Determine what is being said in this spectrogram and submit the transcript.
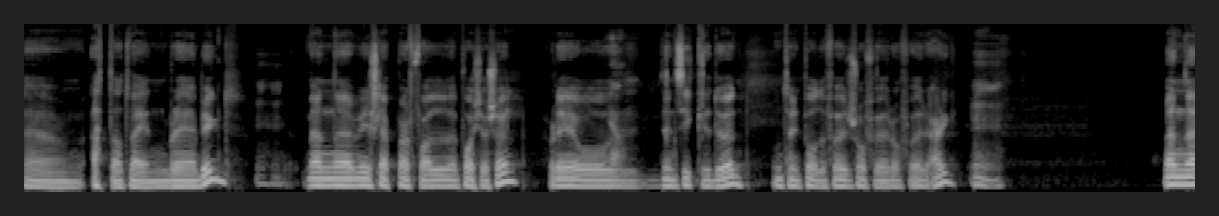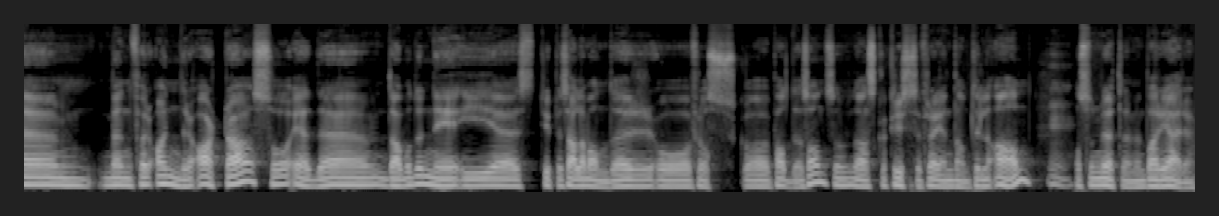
eh, etter at veien ble bygd. Mhm. Men eh, vi slipper i hvert fall påkjørsel, for det er jo Ja. den sikre død. Omtrent både for sjåfør og for elg. Mm. Men, eh, men for andre arter så er det Da må du ned i eh, type salamander og frosk og padde og sånn, som da skal krysse fra en dam til en annen, mm. og så møter de en barriere.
